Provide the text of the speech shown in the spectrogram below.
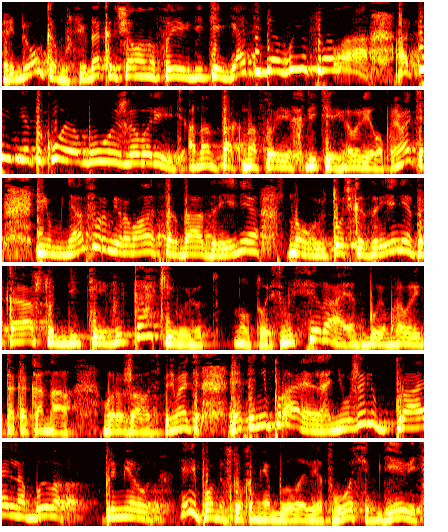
ребенком, всегда кричала на своих детей, я тебя высрала, а ты мне такое будешь говорить. Она так на своих детей говорила, понимаете? И у меня сформировалось тогда зрение, ну, точка зрения такая, что детей выкакивают, ну, то есть высирает, будем говорить, так как она выражалась, понимаете? Это неправильно. Неужели правильно было примеру, я не помню, сколько мне было лет, 8, 9,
